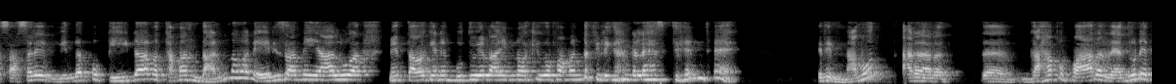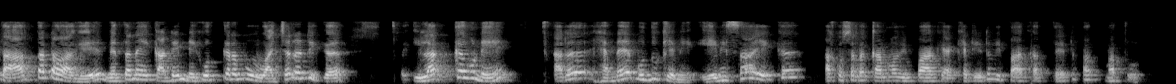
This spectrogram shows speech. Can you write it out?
සසරේ විඳපු පීඩාව තමන් දන්නවනේ. ඒ නිසා මේ යාළුවා මේ තව කෙනෙක් බුදු වෙලා ඉන්නවා කිව්ව පමණට පිළිගන්න ලෑස්ති වෙන්නේ ඉතින් නමුත් අර අර ගහපු පාර වැදුනේ තාත්තට වගේ මෙතන ඒ කටින් නිකුත් කරපු වචන ටික ඉලක්ක වුණේ අර හැබැයි බුදු කෙනෙක්. ඒ නිසා ඒක අකුසල කර්ම විපාකයක් හැටියට විපාකත්වයටපත් මතුවුණා.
